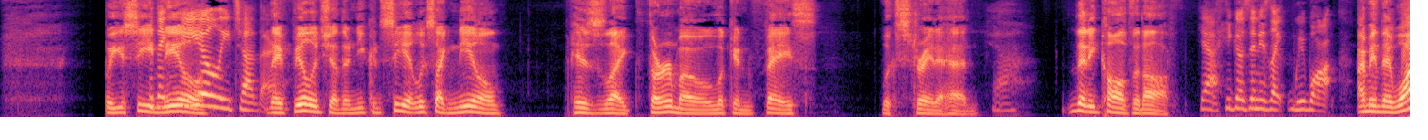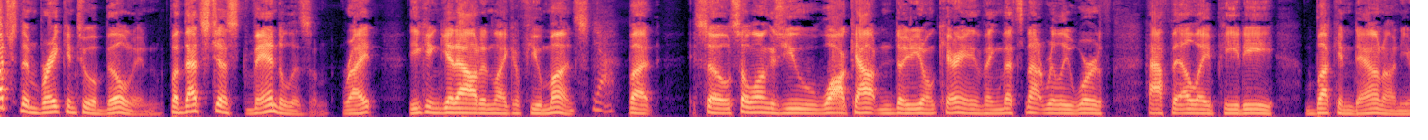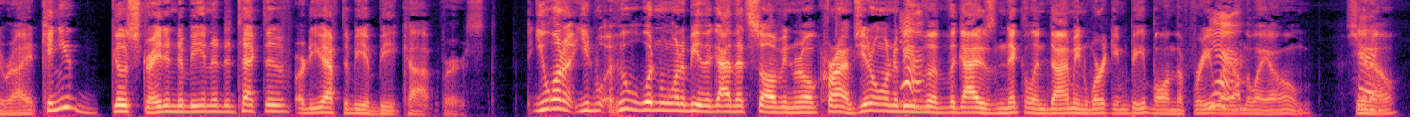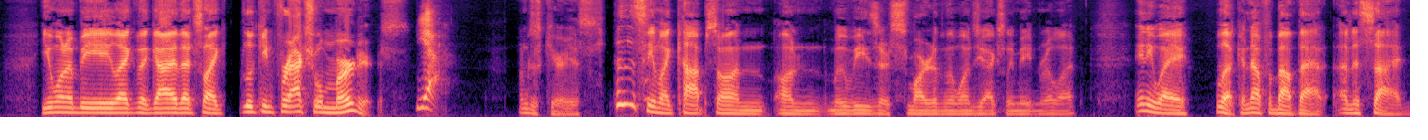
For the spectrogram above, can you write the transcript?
But you see But they Neil feel each other. they feel each other and you can see it looks like Neil his like thermo looking face looks straight ahead. yeah. Then he calls it off. Yeah. He goes in, he's like, we walk. I mean, they watched them break into a building, but that's just vandalism, right? You can get out in like a few months. Yeah. But so so long as you walk out and do- you don't carry anything, that's not really worth half the LAPD bucking down on you, right? Can you go straight into being a detective, or do you have to be a beat cop first? You want to? You who wouldn't want to be the guy that's solving real crimes? You don't want to Yeah. be the the guy who's nickel and diming working people on the freeway Yeah. on the way home. Sure. You know, you want to be like the guy that's like looking for actual murders. Yeah. I'm just curious. Doesn't seem like cops on on movies are smarter than the ones you actually meet in real life. Anyway, look, enough about that. An aside.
